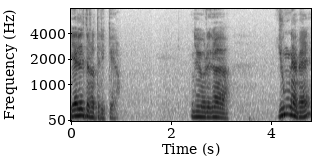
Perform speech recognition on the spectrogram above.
예를 들어 드릴게요. 이제 우리가 6레벨,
